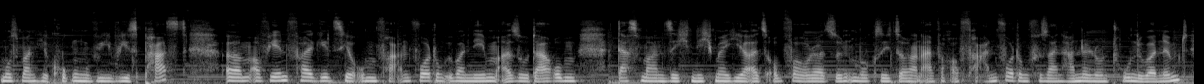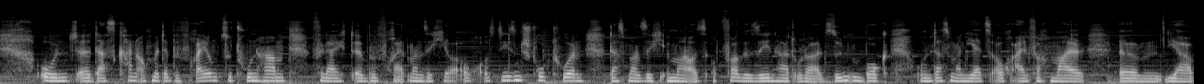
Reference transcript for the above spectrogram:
muss man hier gucken, wie, wie es passt. Ähm, auf jeden Fall geht es hier um Verantwortung übernehmen, also darum, dass man sich nicht mehr hier als Opfer oder als Sündenbock sieht, sondern einfach auch Verantwortung für sein Handeln und Tun übernimmt. Und äh, das kann auch mit der Befreiung zu tun haben. Vielleicht äh, befreit man sich ja auch aus diesen Strukturen, dass man sich immer als Opfer gesehen hat oder als Sündenbock und dass man jetzt auch einfach mal ähm, ja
